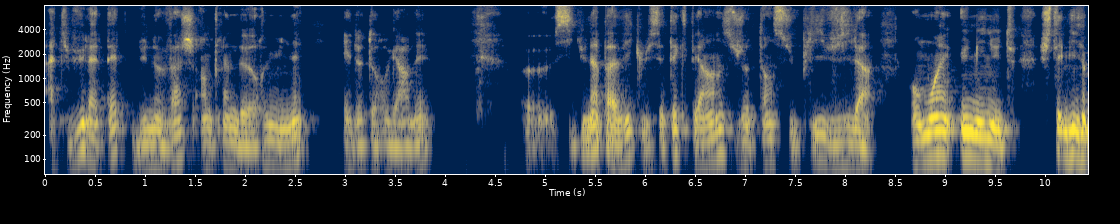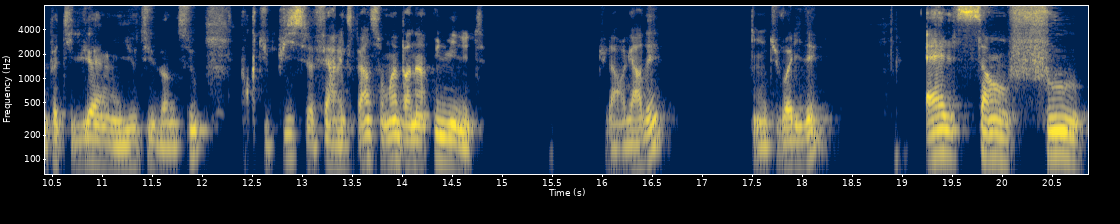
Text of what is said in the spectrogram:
as-tu vu la tête d'une vache en train de ruminer et de te regarder? Euh, si tu n'as pas vécu cette expérience, je t'en supplie, vis-la. Au moins une minute. Je t'ai mis un petit lien YouTube en dessous pour que tu puisses faire l'expérience au moins pendant une minute. Tu l'as regardé Tu vois l'idée? Elle s'en fout.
